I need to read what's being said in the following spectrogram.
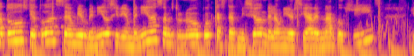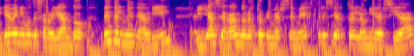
a todos y a todas, sean bienvenidos y bienvenidas a nuestro nuevo podcast de admisión de la Universidad Bernardo Higgins, que ya venimos desarrollando desde el mes de abril y ya cerrando nuestro primer semestre, ¿cierto?, en la universidad.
